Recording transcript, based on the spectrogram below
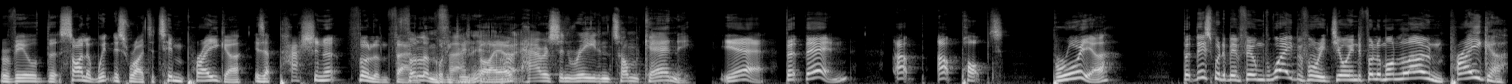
revealed that Silent Witness writer Tim Prager is a passionate Fulham fan. Fulham fan, his yeah. Right, Harrison Reed and Tom Kearney. Yeah, but then up up popped Broja. But this would have been filmed way before he joined Fulham on loan. Prager,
